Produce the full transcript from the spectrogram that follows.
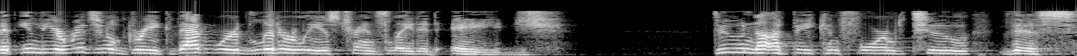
that in the original Greek, that word literally is translated age. Do not be conformed to this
